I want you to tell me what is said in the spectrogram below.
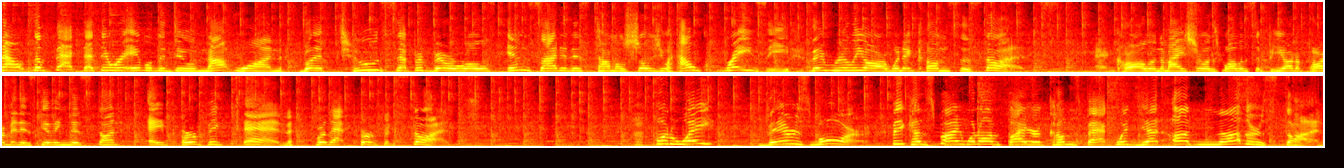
Now, the fact that they were able to do not one, but two separate barrel rolls inside of this tunnel shows you how crazy they really are when it comes to stunts. And Carl and the Maestro, as well as the PR department, is giving this stunt a perfect 10 for that perfect stunt. But wait, there's more because Vinewood on Fire comes back with yet another stunt.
